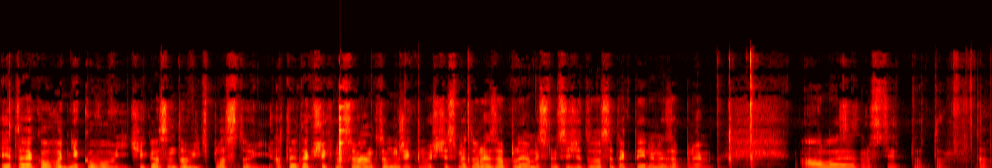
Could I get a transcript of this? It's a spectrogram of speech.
Je to jako hodně kovový, čekal jsem to víc plastový a to je tak všechno, co vám k tomu řeknu. Ještě jsme to nezapli a myslím si, že to zase tak týden nezapnem. Ale prostě to, to, to,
